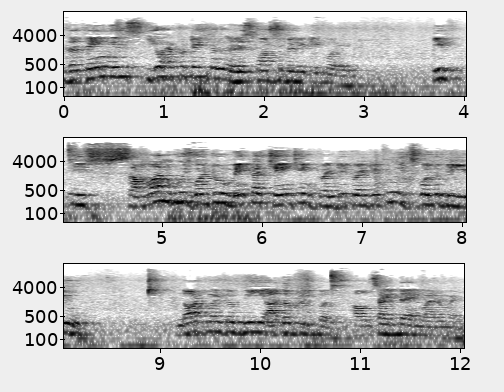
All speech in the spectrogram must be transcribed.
the thing is you have to take the responsibility for it. If if someone who is going to make a change in 2022, it's going to be you, not going to be other people outside the environment.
